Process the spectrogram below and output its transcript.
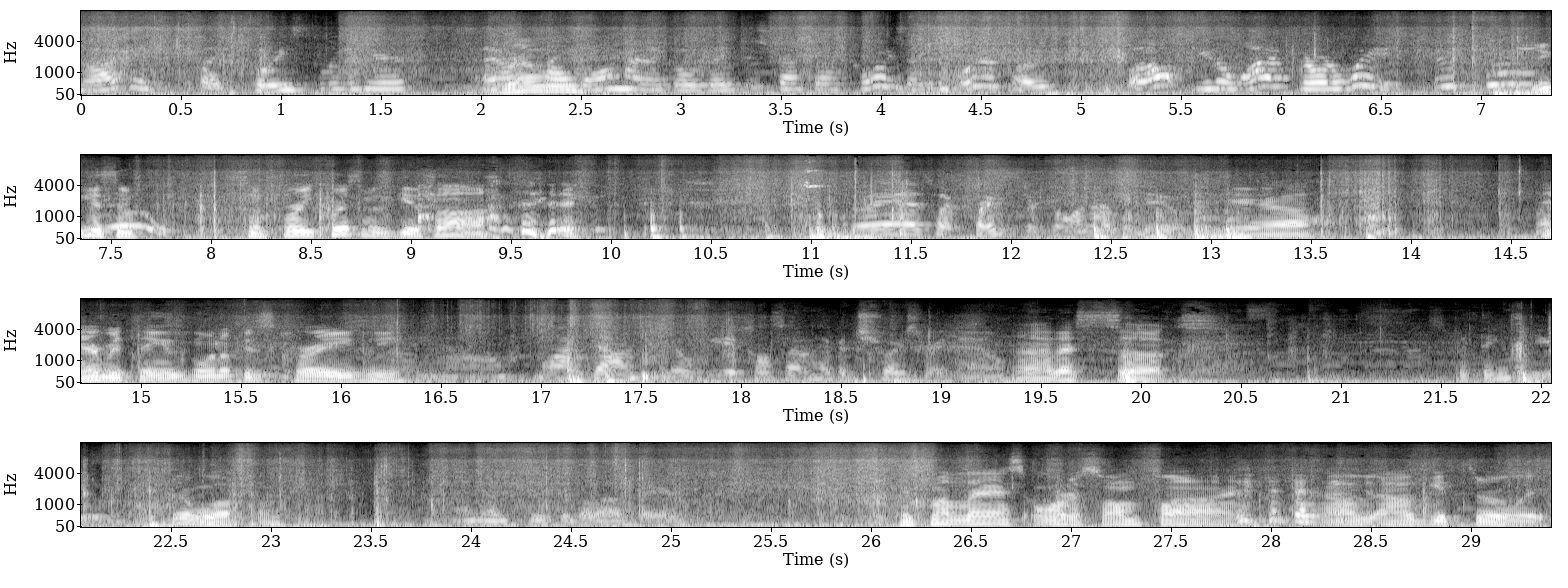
No, I think like toys flew here. And I Really? call Walmart. I go, they just dropped off toys. I didn't order toys. Well, you don't want it, throw it away. You get some some free Christmas gifts, huh? So yeah, that's why prices are going up too. yeah. Everything is going up. It's crazy. You know. Well, I'm down to no vehicle, so I don't have a choice right now. Ah, that sucks. But thank you. You're welcome. I know it's miserable out there. It's my last order, so I'm fine. I'll, I'll get through it.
